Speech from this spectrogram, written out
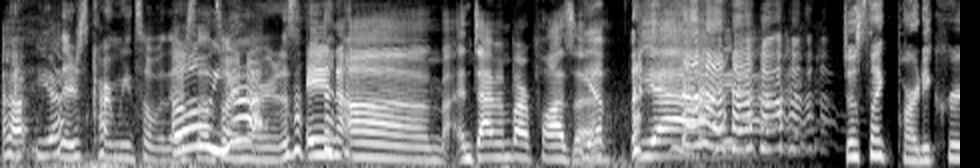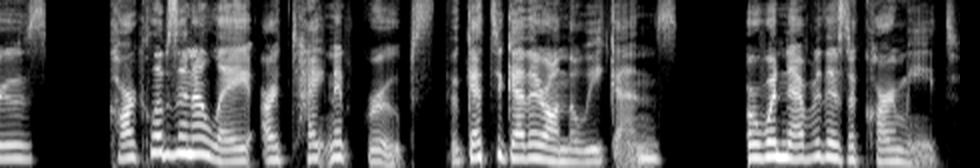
Uh, yeah. There's car meets over there. Oh, so that's why I yeah. know where it is. in, um, in Diamond Bar Plaza. Yep. Yeah. yeah. Just like party crews, car clubs in LA are tight knit groups that get together on the weekends or whenever there's a car meet.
